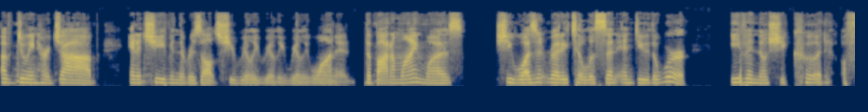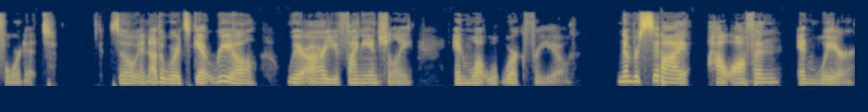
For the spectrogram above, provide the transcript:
of doing her job and achieving the results she really, really, really wanted. The bottom line was she wasn't ready to listen and do the work, even though she could afford it. So, in other words, get real where are you financially and what will work for you? Number six, by how often and where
